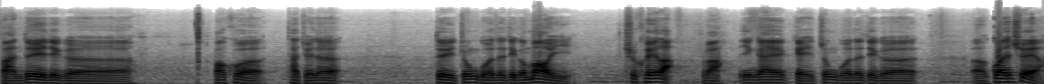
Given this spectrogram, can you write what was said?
反对这个。包括他觉得对中国的这个贸易吃亏了，是吧？应该给中国的这个呃关税啊，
